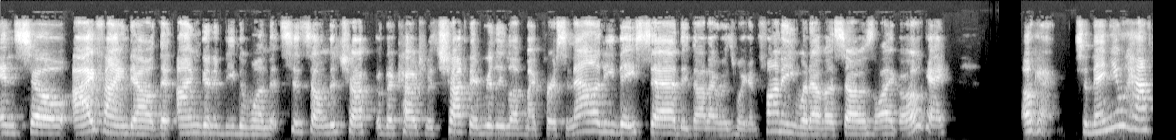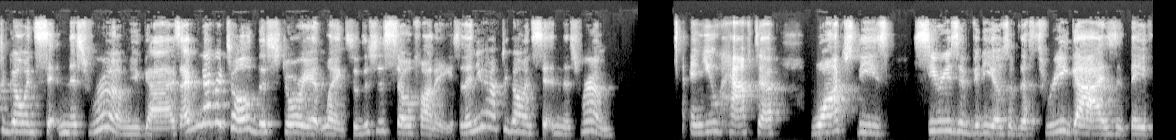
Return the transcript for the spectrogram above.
And so I find out that I'm going to be the one that sits on the Chuck, the couch with Chuck. They really love my personality. They said they thought I was wicked funny, whatever. So I was like, okay, okay. So then you have to go and sit in this room, you guys. I've never told this story at length, so this is so funny. So then you have to go and sit in this room, and you have to watch these series of videos of the three guys that they've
